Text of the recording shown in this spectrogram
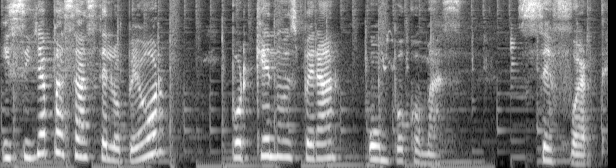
Y si ya pasaste lo peor, ¿por qué no esperar un poco más? Sé fuerte.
